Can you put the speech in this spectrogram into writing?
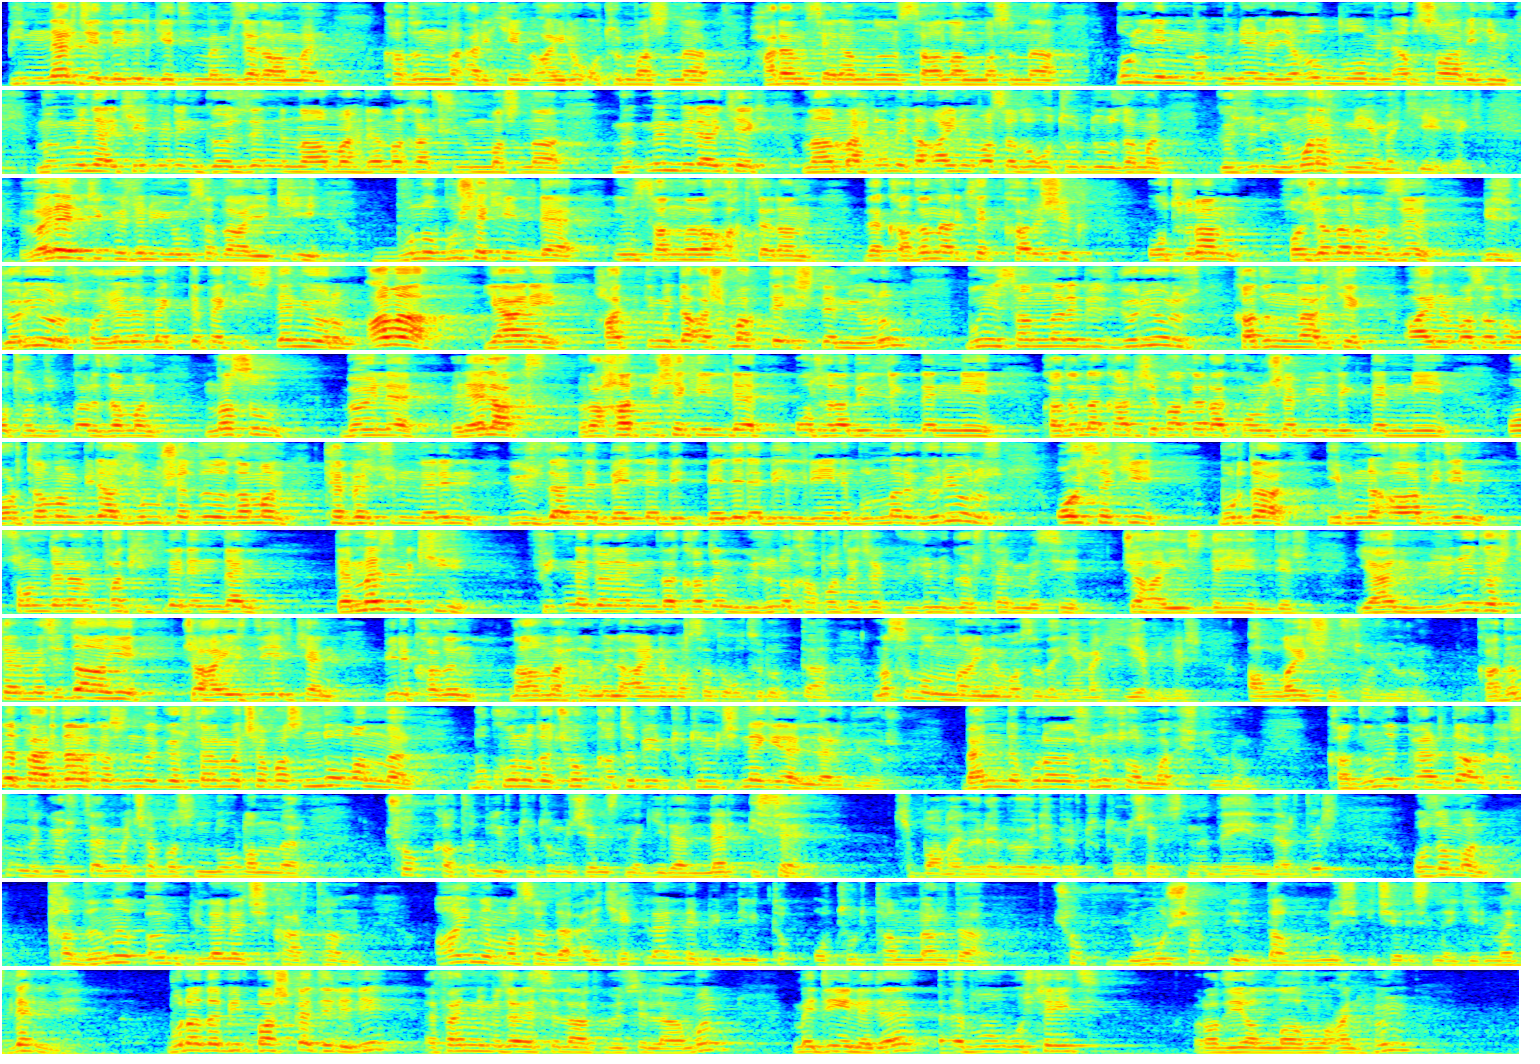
binlerce delil getirmemize rağmen kadın ve erkeğin ayrı oturmasına, haram selamlığın sağlanmasına, kullin müminine yaguddu min absarihim, mümin erkeklerin gözlerini namahreme karşı yummasına, mümin bir erkek namahrem ile aynı masada oturduğu zaman gözünü yumarak mı yemek yiyecek? Velev ki gözünü yumsa dahi ki bunu bu şekilde insanlara aktaran ve kadın erkek karışık oturan hocalarımızı biz görüyoruz. Hoca demek de pek istemiyorum ama yani haddimi de aşmak da istemiyorum. Bu insanları biz görüyoruz. Kadın ve erkek aynı masada oturdukları zaman nasıl böyle relax, rahat bir şekilde oturabildiklerini, kadına karşı bakarak konuşabildiklerini, ortamın biraz yumuşadığı zaman tebessümlerin yüzlerde belirebildiğini bunları görüyoruz. Oysa ki burada İbn Abidin son dönem fakihlerinden demez mi ki Fitne döneminde kadın yüzünü kapatacak, yüzünü göstermesi caiz değildir. Yani yüzünü göstermesi dahi caiz değilken bir kadın namahrem ile aynı masada oturup da nasıl onunla aynı masada yemek yiyebilir? Allah için soruyorum. Kadını perde arkasında gösterme çabasında olanlar bu konuda çok katı bir tutum içine girerler diyor. Ben de burada şunu sormak istiyorum. Kadını perde arkasında gösterme çabasında olanlar çok katı bir tutum içerisine girerler ise ki bana göre böyle bir tutum içerisinde değillerdir. O zaman kadını ön plana çıkartan, aynı masada erkeklerle birlikte oturtanlar da çok yumuşak bir davranış içerisine girmezler mi? Burada bir başka delili Efendimiz Aleyhisselatü Vesselam'ın Medine'de Ebu Useyd radıyallahu anh'ın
